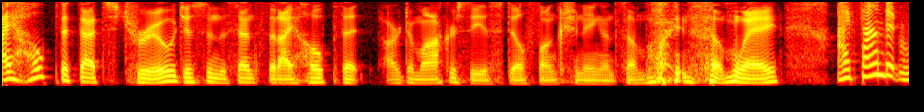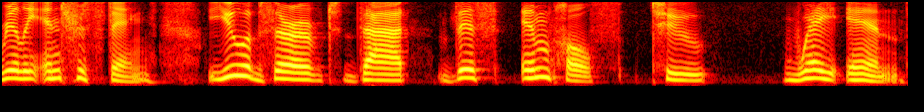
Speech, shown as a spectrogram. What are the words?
I hope that that's true, just in the sense that I hope that our democracy is still functioning in some in some way. I found it really interesting. You observed that this impulse to weigh in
